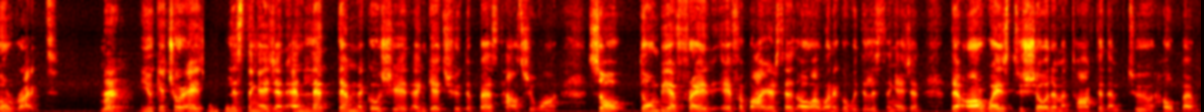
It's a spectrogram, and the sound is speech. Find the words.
right. Right. You get your agent, listing agent, and let them negotiate and get you the best house you want. So don't be afraid if a buyer says, Oh, I want to go with the listing agent. There are ways to show them and talk to them to help them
